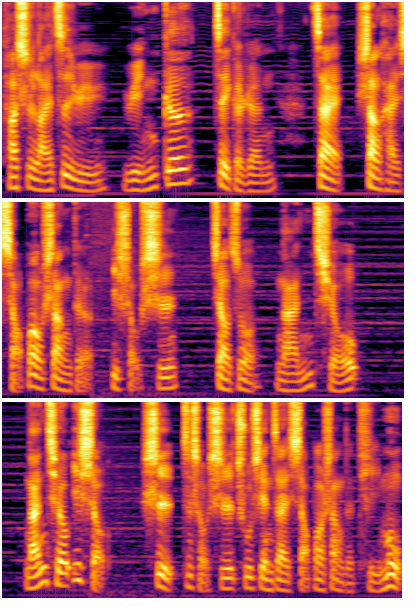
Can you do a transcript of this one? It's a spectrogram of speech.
它是来自于云歌这个人在上海小报上的一首诗，叫做《南囚》。《南囚》一首是这首诗出现在小报上的题目。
